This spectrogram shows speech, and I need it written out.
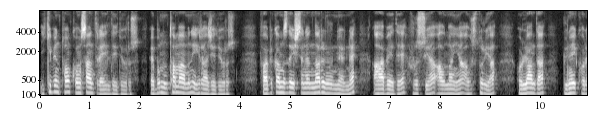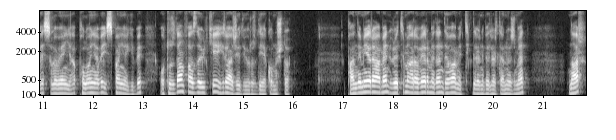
2000 ton konsantre elde ediyoruz ve bunun tamamını ihraç ediyoruz. Fabrikamızda işlenen nar ürünlerine ABD, Rusya, Almanya, Avusturya, Hollanda, Güney Kore, Slovenya, Polonya ve İspanya gibi 30'dan fazla ülkeye ihraç ediyoruz diye konuştu. Pandemiye rağmen üretime ara vermeden devam ettiklerini belirten Özmen, nar,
